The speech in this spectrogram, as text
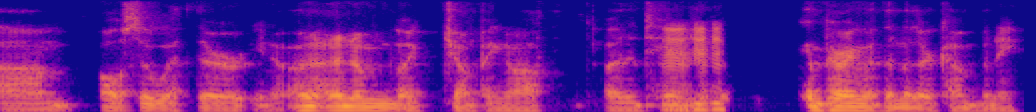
um also with their you know and, i'm like jumping off on a tangent comparing with another company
